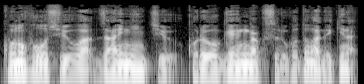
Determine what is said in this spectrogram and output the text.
この報酬は在任中これを減額することができない。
